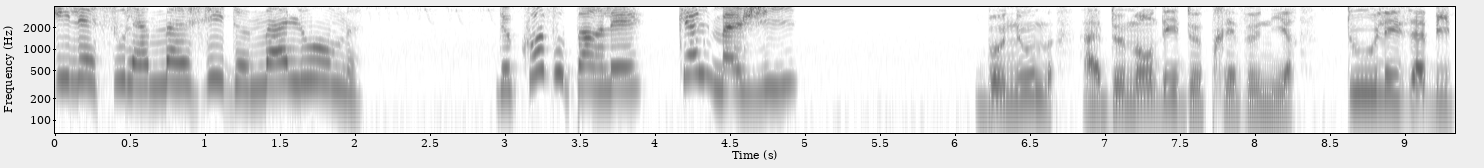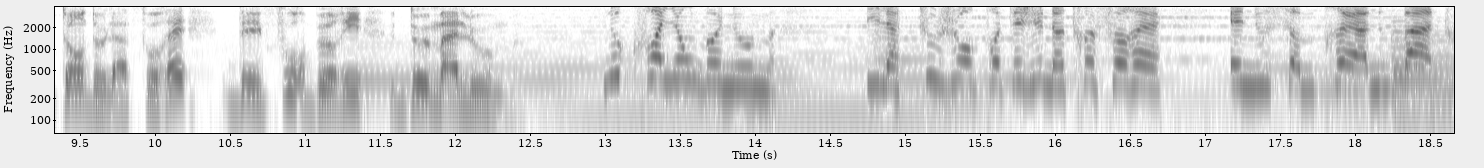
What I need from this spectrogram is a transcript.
Il est sous la magie de Maloum. De quoi vous parlez? Quelle magie? Bonhomme a demandé de prévenir tous les habitants de la forêt des fourberies de Maloum. Nous croyons Bonhomme. Il a toujours protégé notre forêt et nous sommes prêts à nous battre.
